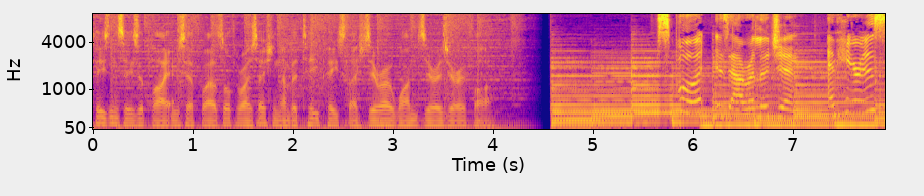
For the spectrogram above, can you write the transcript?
T's and C's apply. New South Wales authorisation number TP slash 01005. Sport is our religion. And here is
